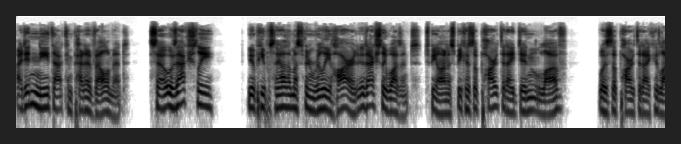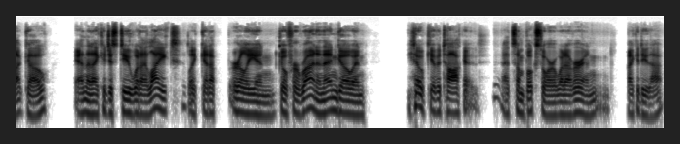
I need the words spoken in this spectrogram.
i didn't need that competitive element. So it was actually you know, people say, oh, that must have been really hard. It actually wasn't, to be honest, because the part that I didn't love was the part that I could let go. And then I could just do what I liked, like get up early and go for a run and then go and, you know, give a talk at, at some bookstore or whatever. And I could do that.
